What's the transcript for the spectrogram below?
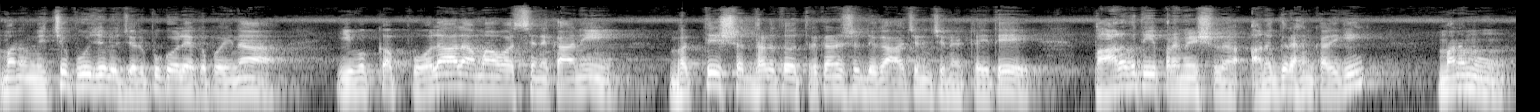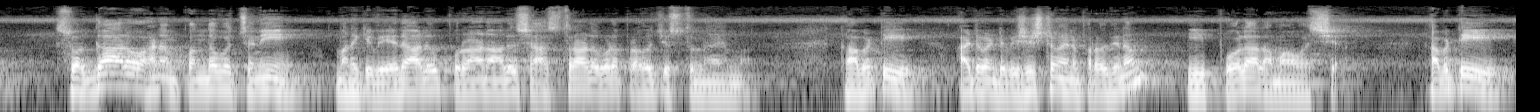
మనం నిత్య పూజలు జరుపుకోలేకపోయినా ఈ ఒక్క పోలాల అమావాస్యని కానీ భక్తి శ్రద్ధలతో త్రికరణ శుద్ధిగా ఆచరించినట్లయితే పార్వతీ పరమేశ్వరుల అనుగ్రహం కలిగి మనము స్వర్గారోహణం పొందవచ్చని మనకి వేదాలు పురాణాలు శాస్త్రాలు కూడా ప్రవచిస్తున్నాయమ్మ. కాబట్టి అటువంటి విశిష్టమైన పర్వదినం ఈ పోలాల అమావాస్య. కాబట్టి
